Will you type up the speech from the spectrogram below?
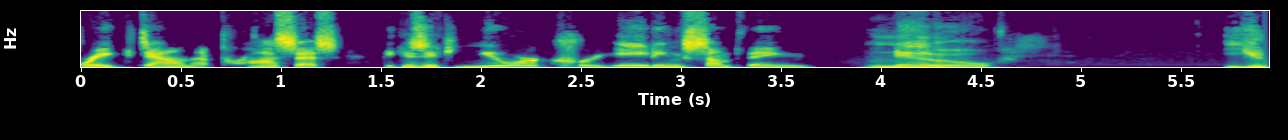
break down that process because if you are creating something new, you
